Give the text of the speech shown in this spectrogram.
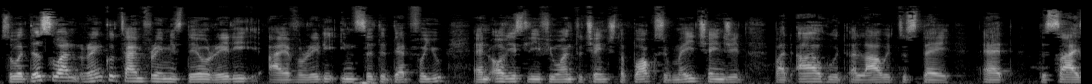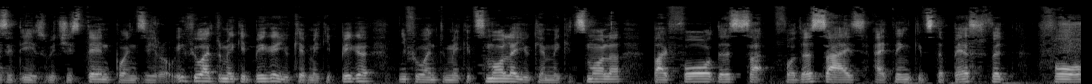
So with this one Renko time frame is there already. I have already inserted that for you. And obviously if you want to change the box you may change it but I would allow it to stay at the size it is which is 10.0 if you want to make it bigger you can make it bigger. If you want to make it smaller you can make it smaller. But for this for this size I think it's the best fit for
